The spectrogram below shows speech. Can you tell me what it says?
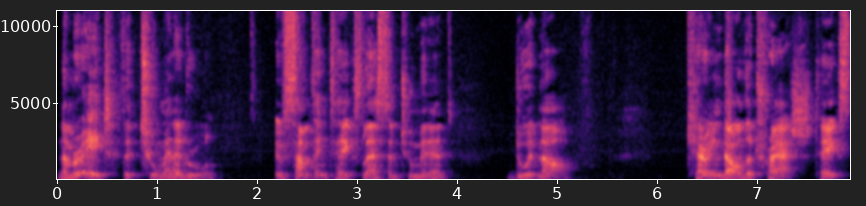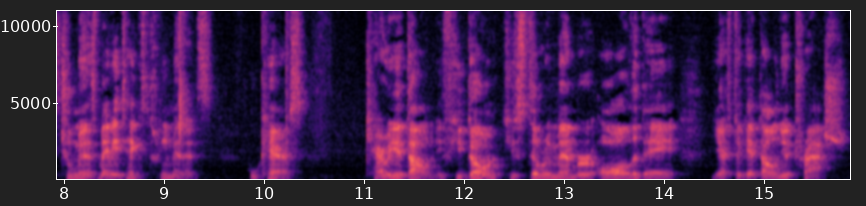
Number eight, the two minute rule. If something takes less than two minutes, do it now. Carrying down the trash takes two minutes, maybe it takes three minutes. Who cares? Carry it down. If you don't, you still remember all the day you have to get down your trash.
